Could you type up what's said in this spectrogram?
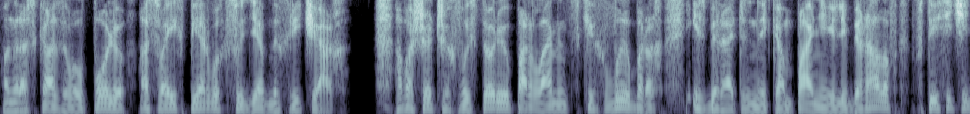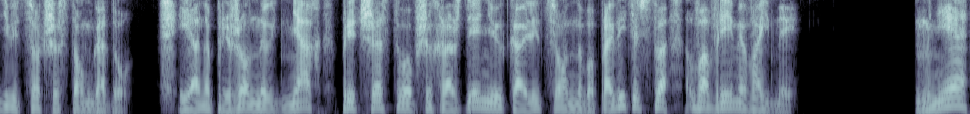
Он рассказывал Полю о своих первых судебных речах, о вошедших в историю парламентских выборах избирательной кампании либералов в 1906 году и о напряженных днях, предшествовавших рождению коалиционного правительства во время войны. «Мне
